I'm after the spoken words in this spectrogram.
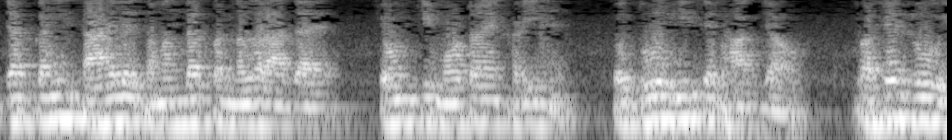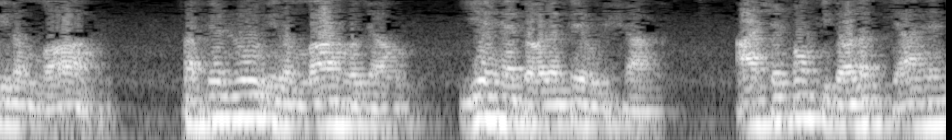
جب کہیں ساحل سمندر پر نظر آ جائے کہ ان کی موٹریں کھڑی ہیں تو دور ہی سے بھاگ جاؤ۔ ففر رو اللہ ففر رو اللہ ہو جاؤ۔ یہ ہے دولت اشاق عاشقوں کی دولت کیا ہے؟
